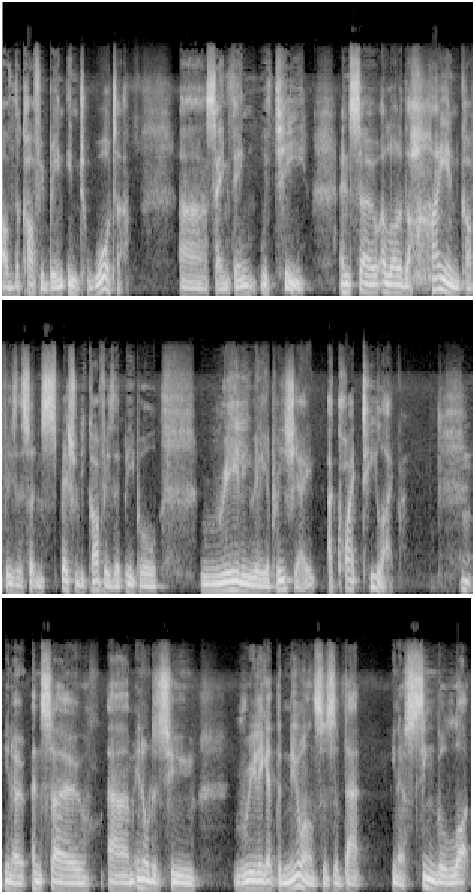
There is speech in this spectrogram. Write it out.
of the coffee bean into water. Uh, same thing with tea. And so a lot of the high end coffees, there's certain specialty coffees that people really, really appreciate are quite tea like. Mm. You know, and so um, in order to really get the nuances of that, you know, single lot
